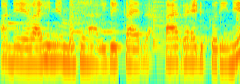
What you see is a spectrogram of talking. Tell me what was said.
અને વાહીને મજા આવી ગઈ કાર કાર રાઈડ કરીને.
